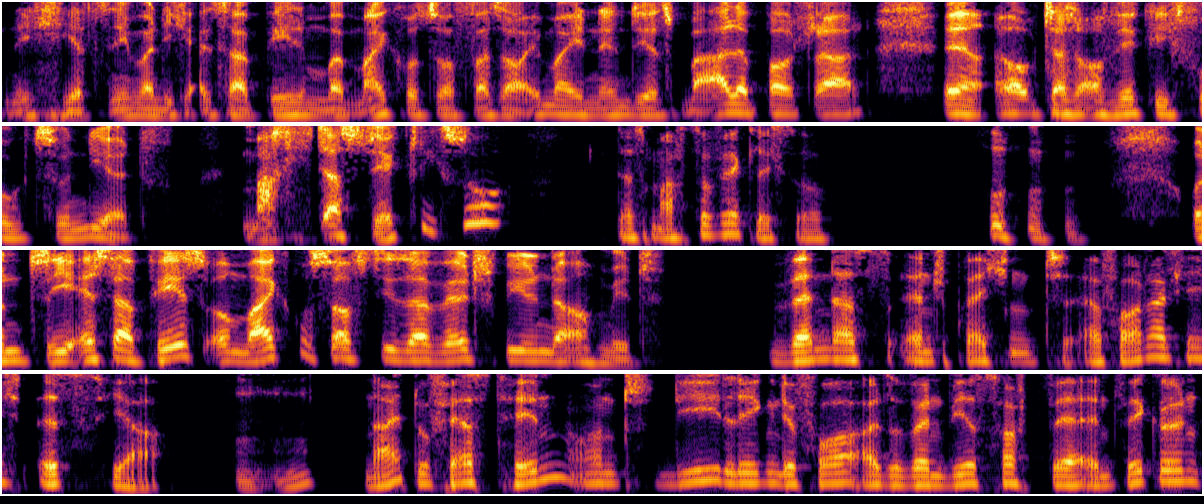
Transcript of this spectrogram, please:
nicht jetzt nehmen wir nicht SAP, Microsoft, was auch immer, ich nenne sie jetzt mal alle pauschal, ja, ob das auch wirklich funktioniert. Mache ich das wirklich so? Das machst du wirklich so. und die SAPs und Microsofts dieser Welt spielen da auch mit. Wenn das entsprechend erforderlich ist, ja. Mhm. Nein, du fährst hin und die legen dir vor, also wenn wir Software entwickeln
